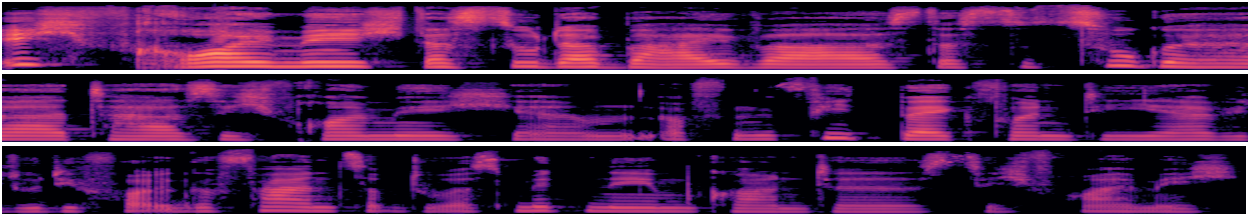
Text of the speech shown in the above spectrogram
Ich freue mich, dass du dabei warst, dass du zugehört hast. Ich freue mich ähm, auf ein Feedback von dir, wie du die Folge fandst, ob du was mitnehmen konntest. Ich freue mich,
